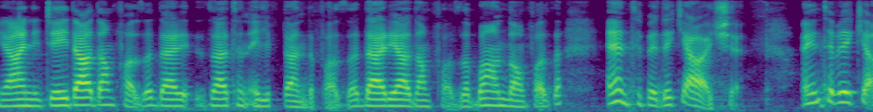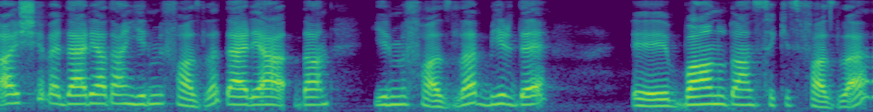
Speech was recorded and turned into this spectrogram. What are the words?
Yani Ceyda'dan fazla, Der zaten Elif'ten de fazla, Derya'dan fazla, Banu'dan fazla. En tepedeki Ayşe. En tepedeki Ayşe ve Derya'dan 20 fazla, Derya'dan 20 fazla. Bir de e, Banu'dan 8 fazla.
